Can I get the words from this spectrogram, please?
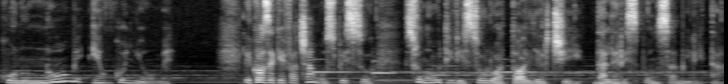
con un nome e un cognome. Le cose che facciamo spesso sono utili solo a toglierci dalle responsabilità.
